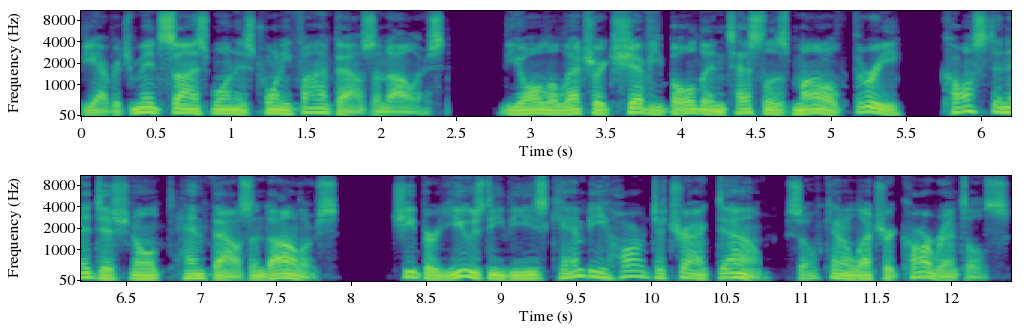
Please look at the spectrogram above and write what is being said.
The average mid-sized one is $25,000. The all-electric Chevy Bolt and Tesla's Model 3 cost an additional $10,000. Cheaper used EVs can be hard to track down, so can electric car rentals.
